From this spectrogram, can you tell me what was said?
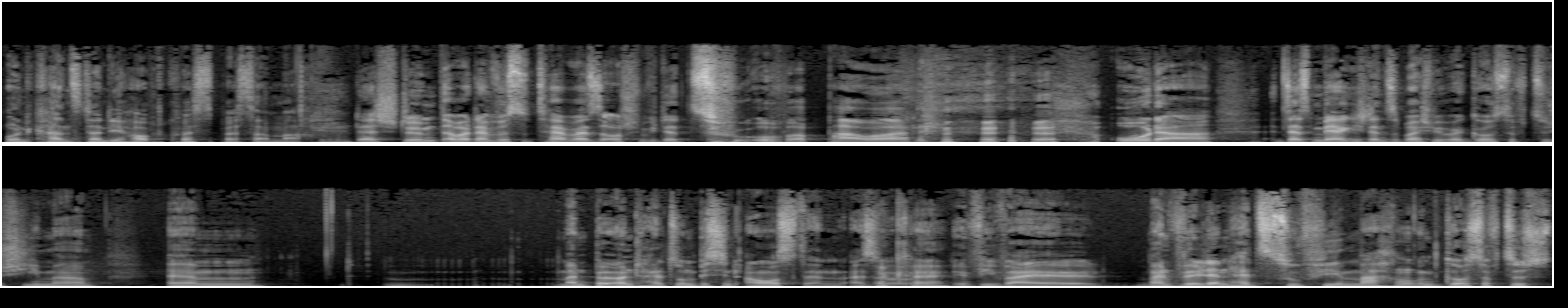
und kannst dann die Hauptquest besser machen. Das stimmt, aber dann wirst du teilweise auch schon wieder zu overpowered. Oder, das merke ich dann zum Beispiel bei Ghost of Tsushima, ähm, man burnt halt so ein bisschen aus dann. Also Okay. irgendwie, weil man will dann halt zu viel machen und Ghost of Tsus-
